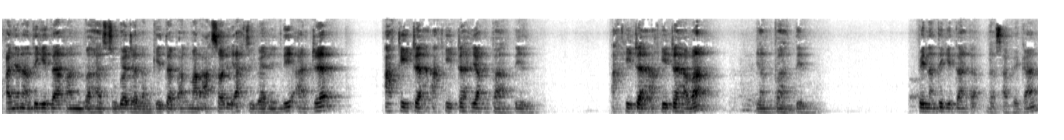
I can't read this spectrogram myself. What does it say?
Makanya nanti kita akan bahas juga dalam kitab Al-Mar'ah juga nanti ada akidah-akidah yang batil. Akidah-akidah apa? Yang batil. Tapi nanti kita nggak sampaikan.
